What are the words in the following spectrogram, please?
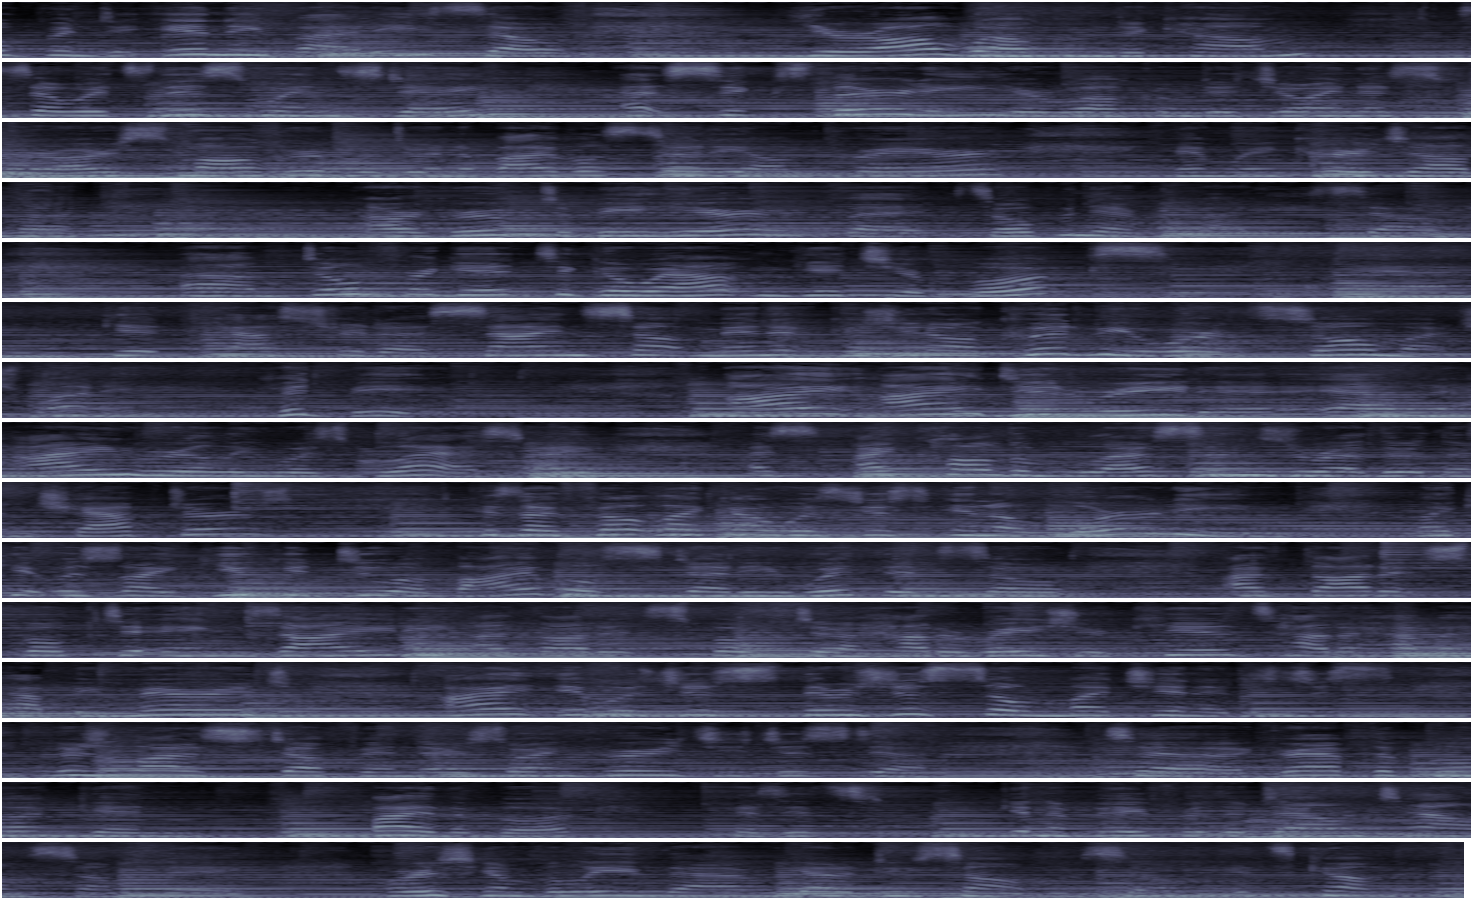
Open to anybody, so you're all welcome to come. So it's this Wednesday at 6:30. You're welcome to join us for our small group. We're doing a Bible study on prayer, and we encourage all the our group to be here, but it's open to everybody. So um, don't forget to go out and get your books and get Pastor to sign something in it because you know it could be worth so much money. Could be. I, I did read it and I really was blessed. I, I, I called them lessons rather than chapters because I felt like I was just in a learning. Like it was like you could do a Bible study with it. So I thought it spoke to anxiety. I thought it spoke to how to raise your kids, how to have a happy marriage. I it was just there was just so much in it. It's just there's a lot of stuff in there. So I encourage you just to to grab the book and buy the book because it's gonna pay for the downtown someday. We're just going to believe that. we got to do something, so it's coming.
